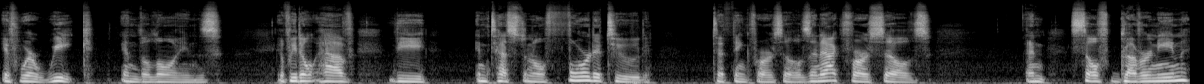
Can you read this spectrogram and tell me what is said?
if we're weak in the loins, if we don't have the intestinal fortitude to think for ourselves and act for ourselves. And self governing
